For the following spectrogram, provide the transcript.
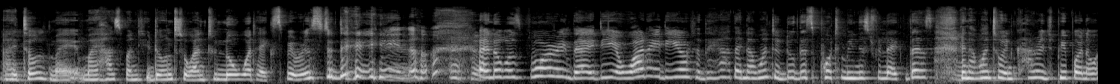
I mm. told my, my husband, You don't want to know what I experienced today. you know? and I was pouring the idea, one idea after the other. And I want to do this POT ministry like this. And I mm. want to encourage people. And I,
